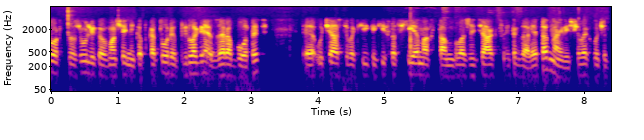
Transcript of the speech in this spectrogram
сорт жуликов, мошенников, которые предлагают заработать, э, участвовать в каких-то схемах, там, вложить акции и так далее. Это одна вещь. Человек хочет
